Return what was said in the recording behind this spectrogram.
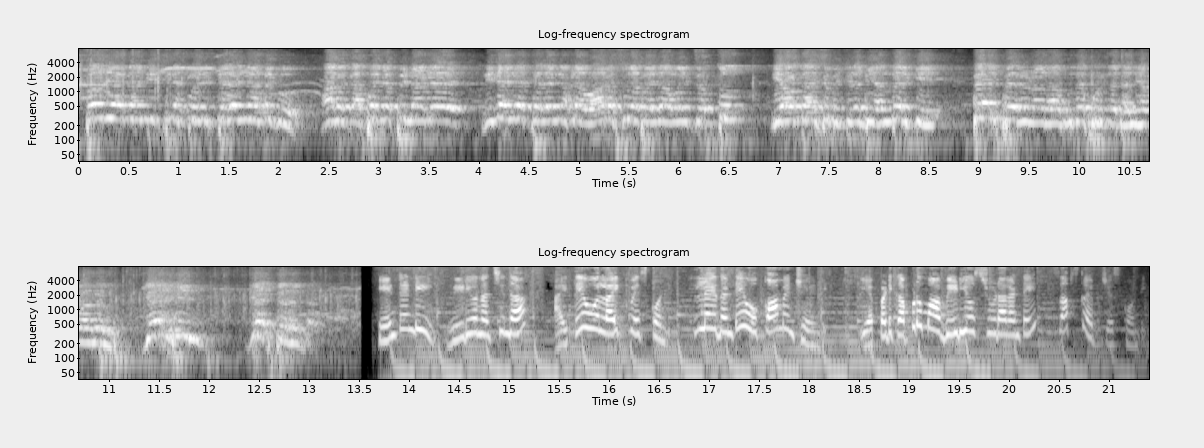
సోనియా గాంధీ ఇచ్చినటువంటి తెలంగాణకు ఆమెకు అప్పచెప్పినాడే. నిజంగా తెలంగాణ వారసుల పెడదామని చెప్తూ ఈ అవకాశం ఇచ్చిన మీ అందరికీ పేరు పేరున నా హృదయపూర్వక ధన్యవాదాలు. జై హింద్ జై తెలంగాణ. ఏంటండి? వీడియో నచ్చిందా? అయితే ఓ లైక్ వేసుకోండి లేదంటే ఓ కామెంట్ చేయండి. ఎప్పటికప్పుడు మా వీడియోస్ చూడాలంటే సబ్స్క్రైబ్ చేసుకోండి.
